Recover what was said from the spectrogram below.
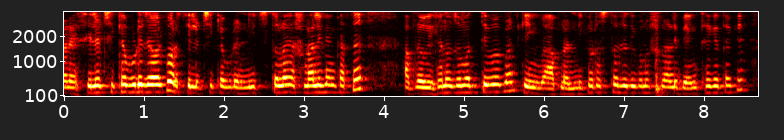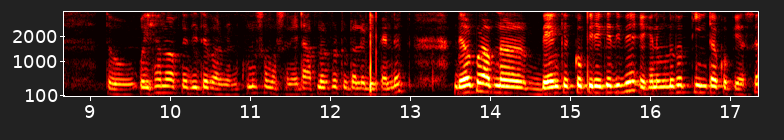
মানে সিলেট শিক্ষা বোর্ডে যাওয়ার পর, সিলেট শিক্ষা বোর্ডের নিচতলায় সোনালী ব্যাংক আছে। আপনি ওইখানেও জমা দিতে পারবেন কিংবা আপনার নিকটস্থ যদি কোনো সোনালী ব্যাংক থেকে থাকে, তো ওইখানেও আপনি দিতে পারবেন, কোনো সমস্যা নেই। এটা আপনার উপর টোটালি ডিপেন্ডেন্ট দেওয়ার পর আপনার ব্যাংক এক কপি রেখে দিবে। এখানে মূলত তিনটা কপি আছে।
